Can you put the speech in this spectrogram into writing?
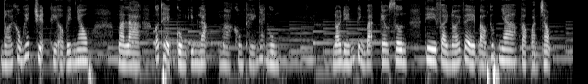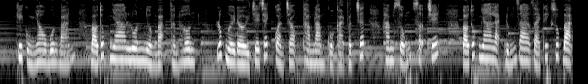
nói không hết chuyện khi ở bên nhau, mà là có thể cùng im lặng mà không thấy ngại ngùng. Nói đến tình bạn keo sơn thì phải nói về Bảo Thúc Nha và Quan Trọng. Khi cùng nhau buôn bán, Bảo Thúc Nha luôn nhường bạn phần hơn. Lúc người đời chê trách quan trọng tham lam của cải vật chất, ham sống, sợ chết, Bảo Thúc Nha lại đứng ra giải thích giúp bạn,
